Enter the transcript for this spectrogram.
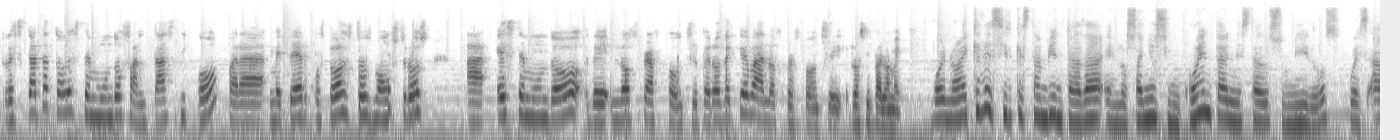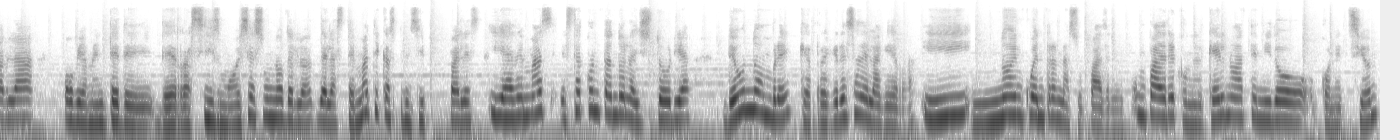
Rescata todo este mundo fantástico para meter pues todos estos monstruos a este mundo de Lovecraft Country. Pero ¿de qué va Lovecraft Country, Rosy Palomé? Bueno, hay que decir que está ambientada en los años 50 en Estados Unidos, pues habla obviamente de, racismo. Esa es una de, de las temáticas principales y además está contando la historia de un hombre que regresa de la guerra y no encuentran a su padre, un padre con el que él no ha tenido conexión,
